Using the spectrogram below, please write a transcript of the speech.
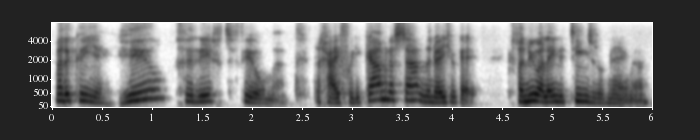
Maar dan kun je heel gericht filmen. Dan ga je voor die camera staan, dan weet je, oké, ik ga nu alleen de teaser opnemen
